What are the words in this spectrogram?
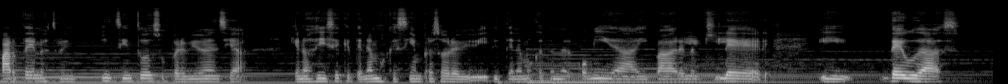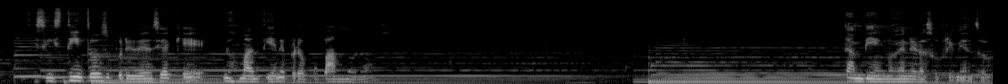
parte de nuestro instinto de supervivencia, que nos dice que tenemos que siempre sobrevivir y tenemos que tener comida y pagar el alquiler y deudas. Ese instinto de supervivencia que nos mantiene preocupándonos. También nos genera sufrimiento.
